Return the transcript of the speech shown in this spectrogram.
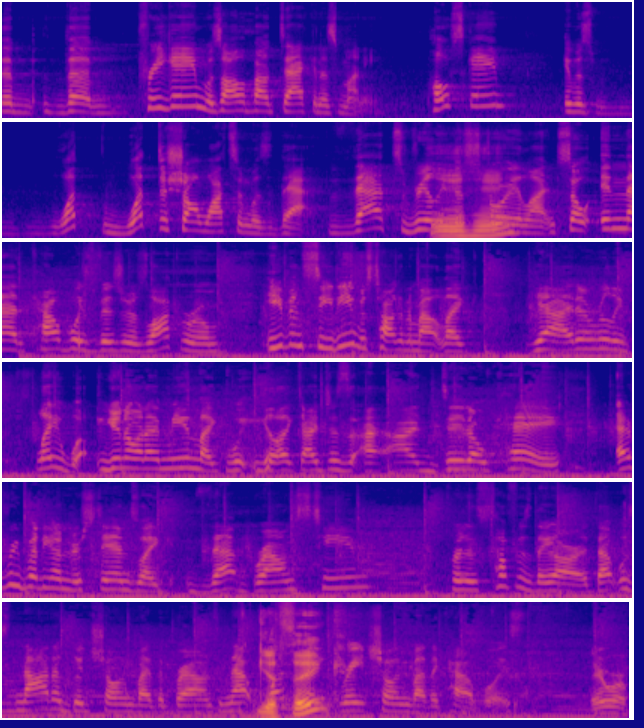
the the pregame was all about Dak and his money. Postgame, it was what what Deshaun Watson was that. That's really the storyline. So in that Cowboys visitors locker room, even CeeDee was talking about like, yeah, I didn't really play well. You know what I mean? Like we- like I just I, I did okay. Everybody understands like that Browns team. For as tough as they are, that was not a good showing by the Browns, and that You wasn't think? a great showing by the Cowboys. They were a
